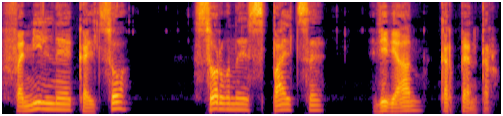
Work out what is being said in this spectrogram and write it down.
фамильное кольцо, сорванное с пальца Вивиан Карпентер.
